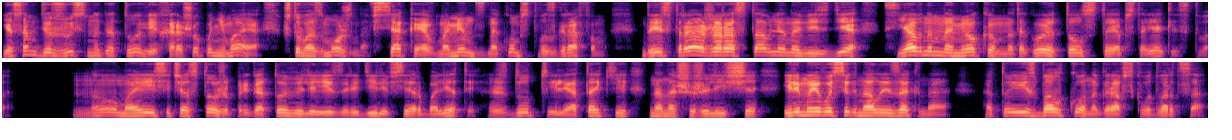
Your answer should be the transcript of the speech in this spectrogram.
Я сам держусь наготове, хорошо понимая, что возможно всякое в момент знакомства с графом. Да и стража расставлена везде с явным намеком на такое толстое обстоятельство. Ну, мои сейчас тоже приготовили и зарядили все арбалеты. Ждут или атаки на наше жилище, или моего сигнала из окна, а то и из балкона графского дворца.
